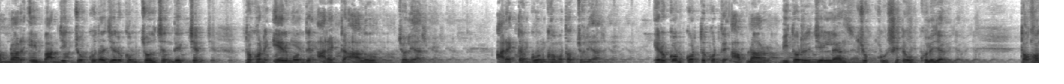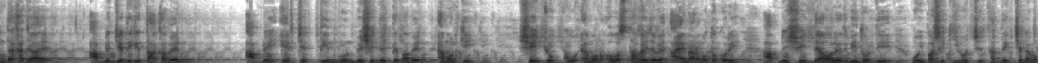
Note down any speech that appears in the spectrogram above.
আপনার এই বাহ্যিক চক্ষুদা যেরকম চলছেন, দেখছেন, তখন এর মধ্যে আরেকটা আলো চলে আসবে। আরেকটা গুণ ক্ষমতা চলে আসবে। এরকম করতে করতে আপনার ভিতরের যে লেন্স চক্ষু, সেটাও খুলে যাবে। তখন দেখা যায়, আপনি যেদিকে তাকাবেন আপনি এর চেয়ে তিন গুণ বেশি দেখতে পাবেন, এমনকি সেই চক্ষু এমন অবস্থা হয়ে যাবে আয়নার মতো করে আপনি সেই দেওয়ালের ভিতর দিয়ে ওই পাশে কি হচ্ছে তা দেখছেন এবং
